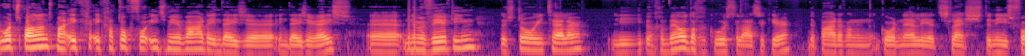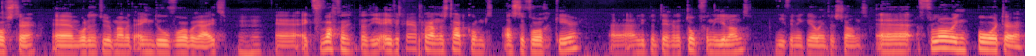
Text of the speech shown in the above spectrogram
wordt spannend. Maar ik, ik ga toch voor iets meer waarde in deze, in deze race. Nummer 14, de Storyteller. Liep een geweldige koers de laatste keer. De paarden van Gordon Elliott slash Denise Foster eh, worden natuurlijk maar met één doel voorbereid. Mhm. Eh, ik verwacht dat, dat hij even scherper aan de start komt als de vorige keer. Eh, hij liep dan tegen de top van Ierland. Die vind ik heel interessant. Floring Porter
